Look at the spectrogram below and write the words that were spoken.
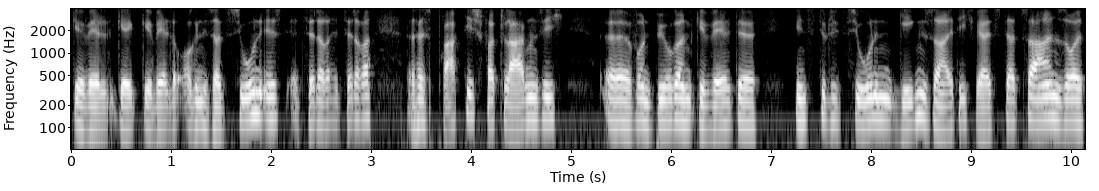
gewähl, ge, gewählte Organisation ist, etc. etc. Das heißt, praktisch verklagen sich äh, von Bürgern gewählte Institutionen gegenseitig, wer jetzt da zahlen soll,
